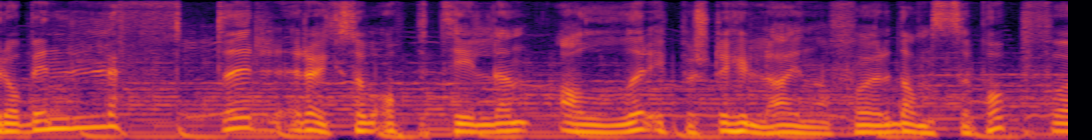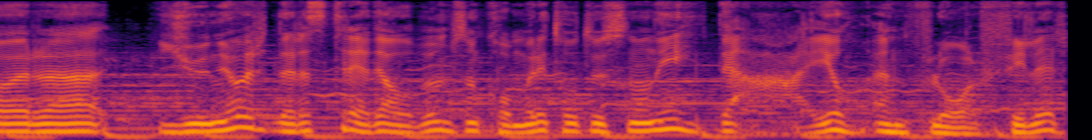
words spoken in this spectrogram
Robin løfter Røyksopp opp til den aller ypperste hylla innafor dansepop. For eh, Junior, deres tredje album som kommer i 2009, det er jo en floor filler.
